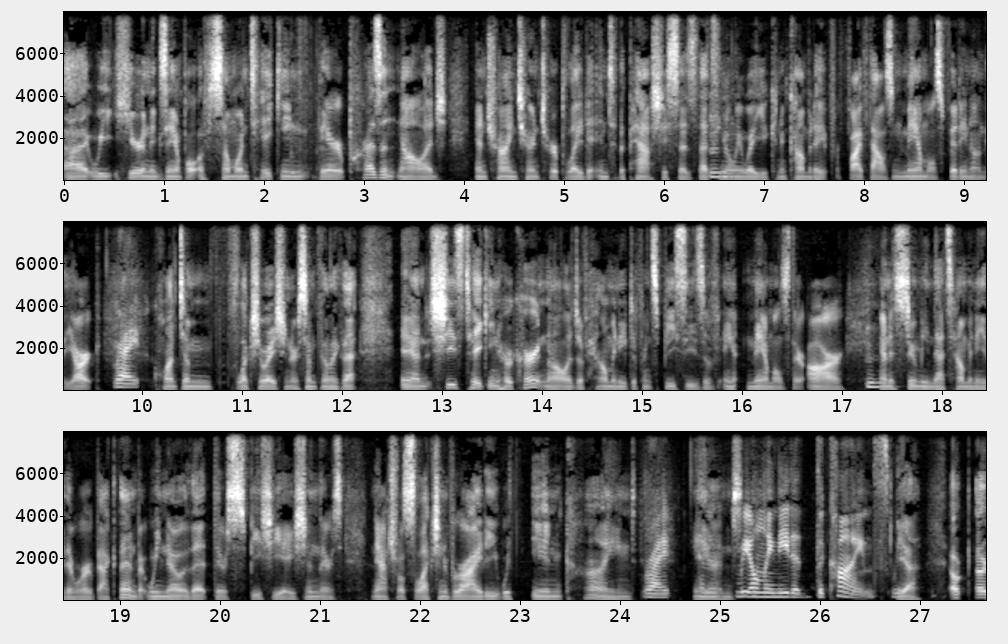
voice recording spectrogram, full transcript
uh, we hear an example of someone taking their present knowledge and trying to interpolate it into the past. She says that's the only way you can accommodate for 5,000 mammals fitting on the ark. Right. Quantum fluctuation or something like that. And she's taking her current knowledge of how many different species of mammals there are and assuming that's how many there were back then. But we know that there's speciation, there's natural selection, variety within kind. right. And- we only needed the kinds. We- Yeah. Oh, uh,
